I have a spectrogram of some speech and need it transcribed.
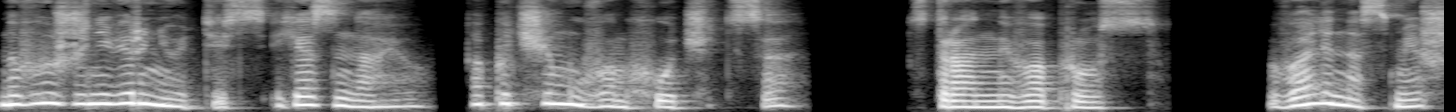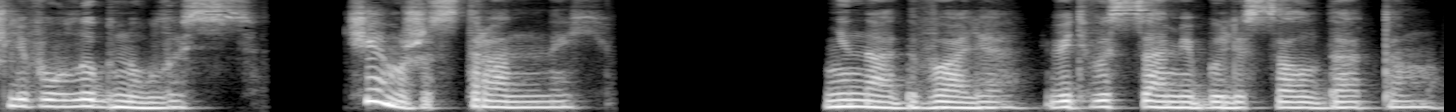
Но вы уже не вернетесь, я знаю. А почему вам хочется? Странный вопрос. Валя насмешливо улыбнулась. Чем же странный? Не надо, Валя, ведь вы сами были солдатом.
